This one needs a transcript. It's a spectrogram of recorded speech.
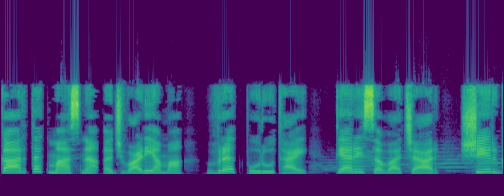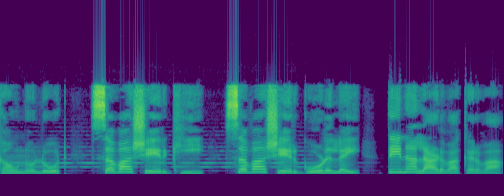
કાર્તક માસના અજવાળિયામાં વ્રત પૂરું થાય ત્યારે સવા ચાર શેર ઘઉંનો લોટ, સવા શેર ઘી સવા શેર ગોળ લઈ તેના લાડવા કરવા.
